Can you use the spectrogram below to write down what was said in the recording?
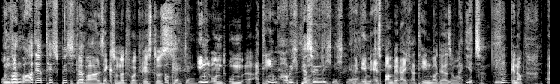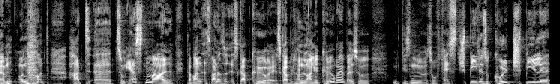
Und, die- wann war der Thespis? Der war 600 vor Christus Okay, in und um äh, Athen. Habe ich persönlich nicht mehr erlebt. Im S-Bahn-Bereich Athen war der so. Jetzt. Genau. Ähm, und hat, hat äh, zum ersten Mal, da waren, es, waren also, es gab Chöre, es gab schon lange Chöre, weil so mit diesen so Festspiele, so Kultspiele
